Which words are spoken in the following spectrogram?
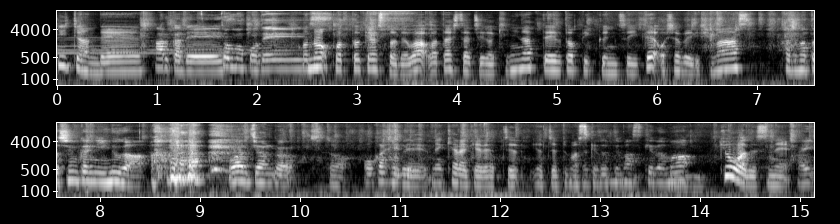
ちーちゃんです。はるかですと。もこです。このポッドキャストでは私たちが気になっているトピックについておしゃべりします。始まった瞬間に犬が ワンちゃんが。ちょっとお菓子でね、キャラキャラやっちゃやっちゃってますけど、やってますけども、今日はですね、はい。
